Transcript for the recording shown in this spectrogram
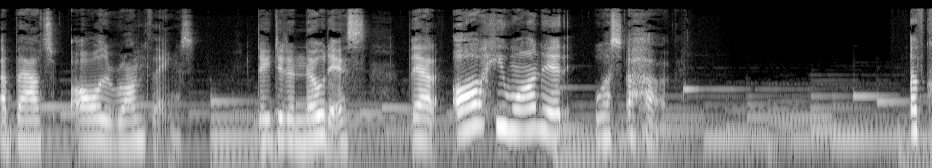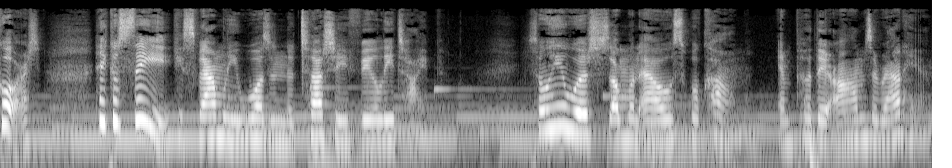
about all the wrong things. They didn't notice that all he wanted was a hug. Of course, he could see his family wasn't the touchy feely type. So he wished someone else would come and put their arms around him,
